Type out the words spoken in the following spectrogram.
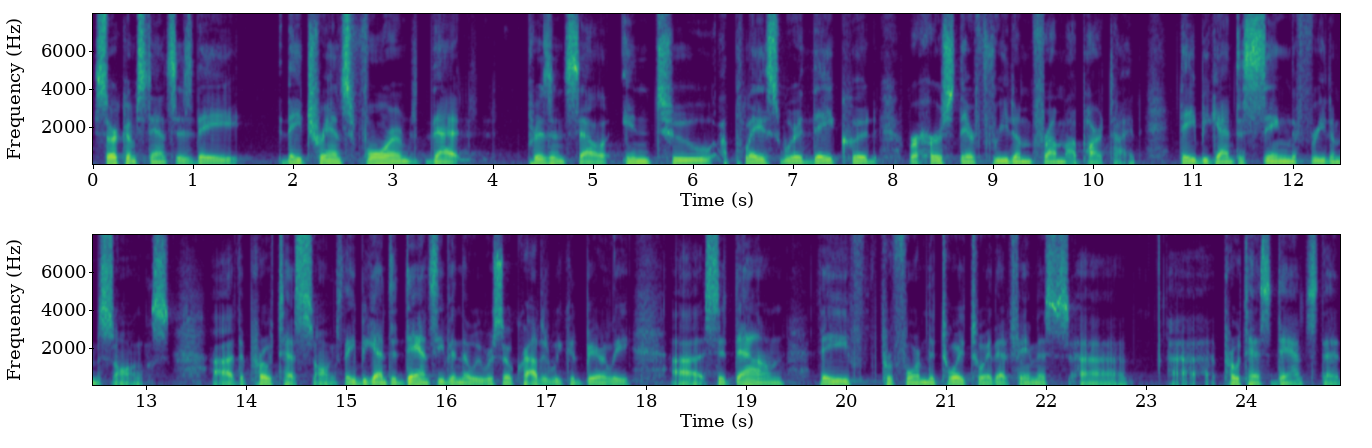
circumstances. They they transformed that prison cell into a place where they could rehearse their freedom from apartheid. They began to sing the freedom songs, uh, the protest songs. They began to dance, even though we were so crowded we could barely uh, sit down. They performed the Toyi-Toyi, that famous uh, uh, protest dance that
